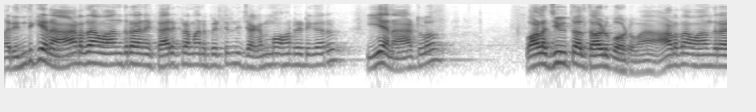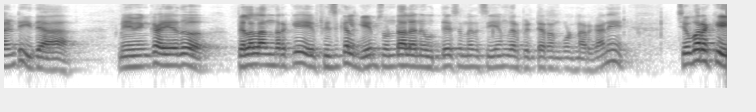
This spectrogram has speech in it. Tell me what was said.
మరి ఇందుకేనా ఆడదాం ఆంధ్ర అనే కార్యక్రమాన్ని పెట్టింది జగన్మోహన్ రెడ్డి గారు. ఈయన ఆటలో వాళ్ళ జీవితాలు తాడుకోవటమా? ఆడదాం ఆంధ్ర అంటే ఇదా? మేము ఇంకా ఏదో పిల్లలందరికీ ఫిజికల్ గేమ్స్ ఉండాలనే ఉద్దేశం మీద సీఎం గారు పెట్టారనుకుంటున్నారు. కానీ చివరికి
